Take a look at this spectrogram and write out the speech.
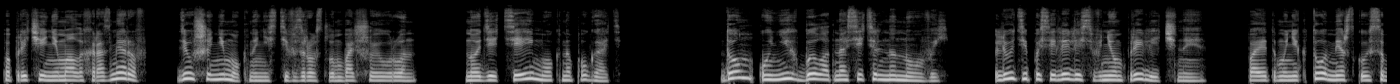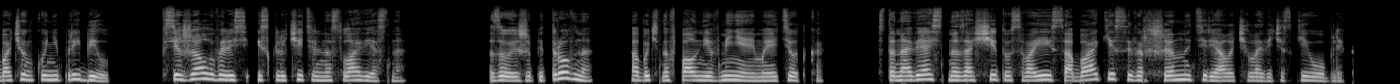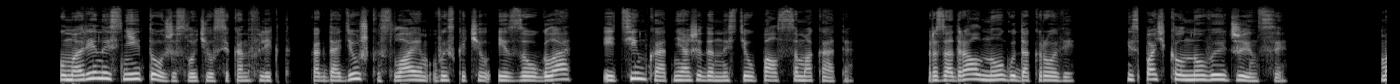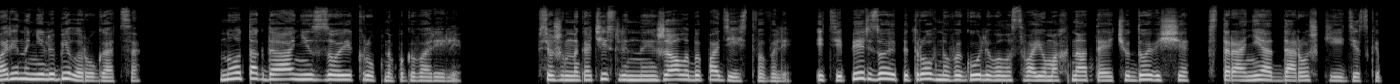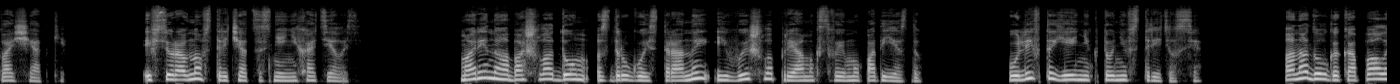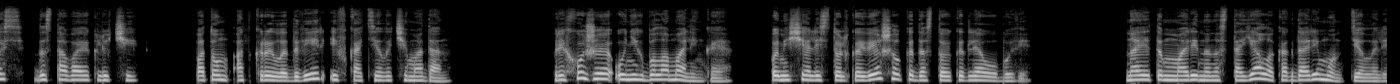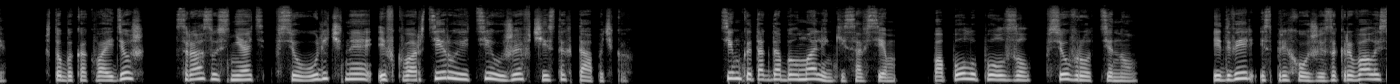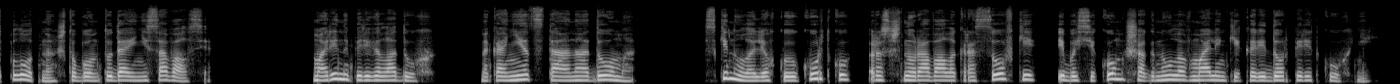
По причине малых размеров Дюша не мог нанести взрослым большой урон, но детей мог напугать. Дом у них был относительно новый. Люди поселились в нем приличные поэтому никто мерзкую собачонку не прибил. Все жаловались исключительно словесно. Зоя же Петровна, обычно вполне вменяемая тетка, становясь на защиту своей собаки, совершенно теряла человеческий облик. У Марины с ней тоже случился конфликт, когда Дюшка с лаем выскочил из-за угла, и Тимка от неожиданности упал с самоката. Разодрал ногу до крови, испачкал новые джинсы, Марина не любила ругаться. Но тогда они с Зоей крупно поговорили. Все же многочисленные жалобы подействовали, и теперь Зоя Петровна выгуливала свое мохнатое чудовище в стороне от дорожки и детской площадки. И все равно встречаться с ней не хотелось. Марина обошла дом с другой стороны и вышла прямо к своему подъезду. У лифта ей никто не встретился. Она долго копалась, доставая ключи, потом открыла дверь и вкатила чемодан. Прихожая у них была маленькая, помещались только вешалка да стойка для обуви. На этом Марина настояла, когда ремонт делали, чтобы, как войдешь, сразу снять все уличное и в квартиру идти уже в чистых тапочках. Тимка тогда был маленький совсем, по полу ползал, все в рот тянул. И дверь из прихожей закрывалась плотно, чтобы он туда и не совался. Марина перевела дух. Наконец-то она дома. Скинула легкую куртку, расшнуровала кроссовки и босиком шагнула в маленький коридор перед кухней.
